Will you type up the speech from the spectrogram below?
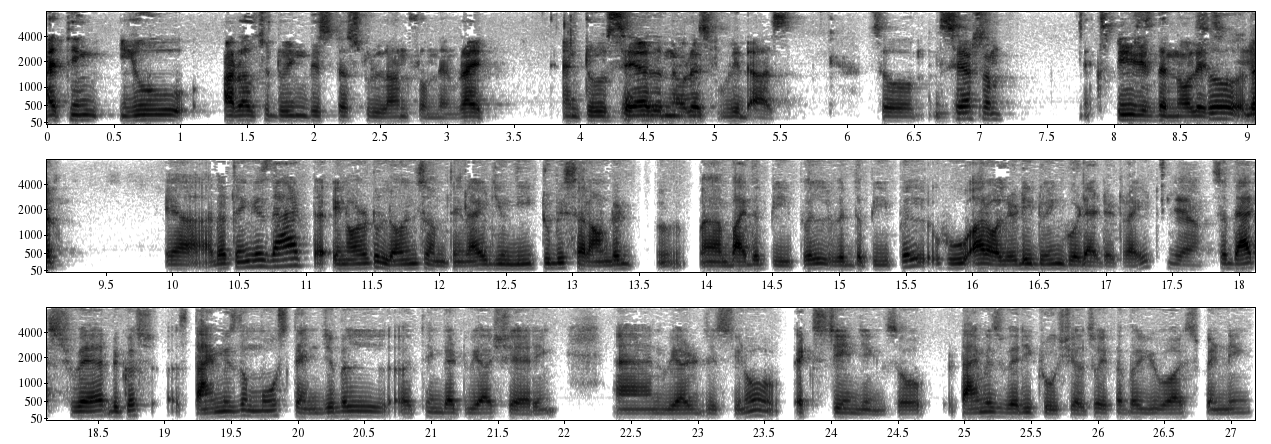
I think you are also doing this just to learn from them, right? And to share the knowledge with us. So share some experience, the knowledge. So yeah. the Yeah, the thing is that in order to learn something, right, you need to be surrounded uh, by the people, with the people who are already doing good at it, right? Yeah. So that's where, because time is the most tangible uh, thing that we are sharing and we are just, you know, exchanging. So time is very crucial. So if ever you are spending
